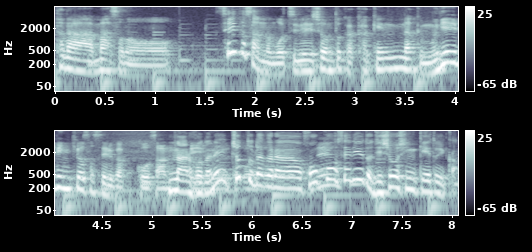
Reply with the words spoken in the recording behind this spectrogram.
ただまあその生徒さんのモチベーションとかかけなく無理やり勉強させる学校さんっていうなるほどね。ちょっとだから、方向性で言うと自称神経というか、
